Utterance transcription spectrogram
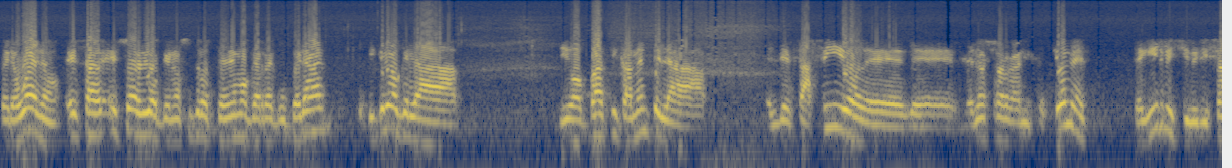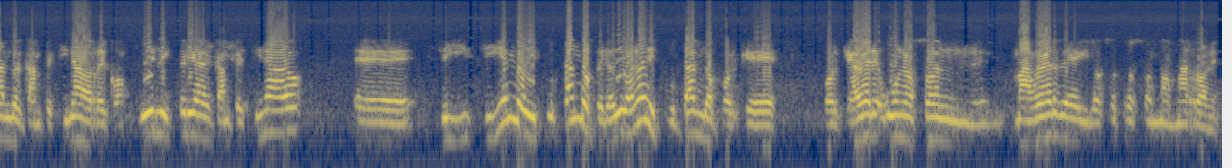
Pero bueno, esa, eso es lo que nosotros tenemos que recuperar y creo que la, digo, básicamente la, el desafío de, nuestra organización es seguir visibilizando el campesinado, reconstruir la historia del campesinado, eh, siguiendo disputando, pero digo, no disputando porque, porque, a ver, unos son más verdes y los otros son más marrones,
